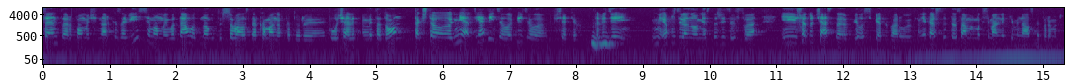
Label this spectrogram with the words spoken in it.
центр помощи наркозависимым, и вот там вот много тусовалось наркоманов, которые получали там метадон. Так что нет, я видела, видела всяких mm-hmm. людей определенного места жительства. И еще тут часто велосипеды воруют. Мне кажется, это самый максимальный криминал, с которым я тут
